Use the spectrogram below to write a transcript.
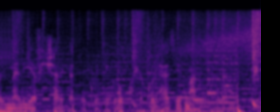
المالية في شركة Equity Group على كل هذه المعلومات.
